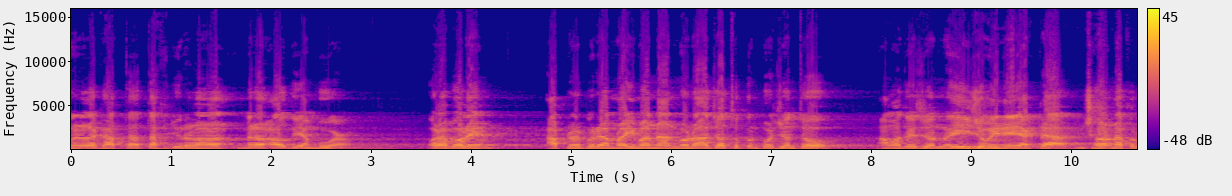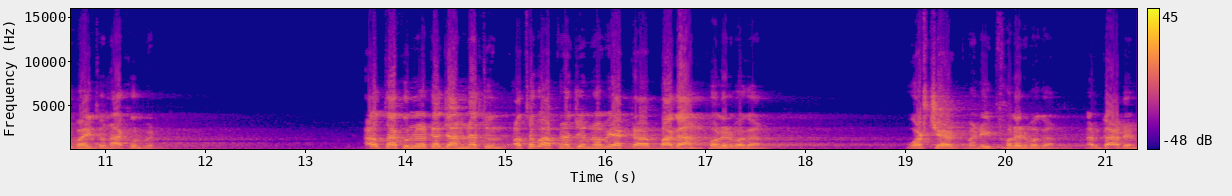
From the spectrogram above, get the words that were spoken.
মেনারা খাত্তা মেনার আউদি আম্বুয়া। ওরা বলে, আপনার উপরে আমরা ইমান আনব না, যতক্ষণ পর্যন্ত আমাদের জন্য এই জমিনে একটা ঝর্ণা প্রবাহিত না করবেন। আর তাকুন এলাকা জান্নাতুন, অথবা আপনার জন্য হবে একটা বাগান, ফলের বাগান। ওয়ার্চার্ড মানে ফলের বাগান, আর গার্ডেন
